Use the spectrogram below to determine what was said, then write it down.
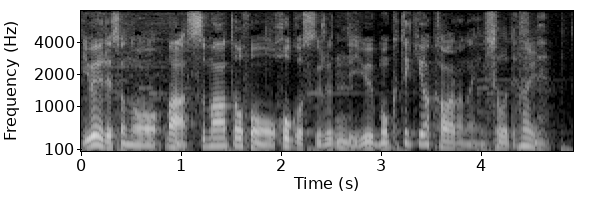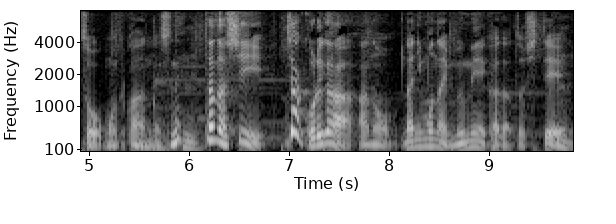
いわゆるその、まあ、スマートフォンを保護するっていう目的は変わらないんですよ、そうですね、はいそうもう変わらないですね、うん。ただしじゃあこれがあの何もない無メーカーだとして、うん。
